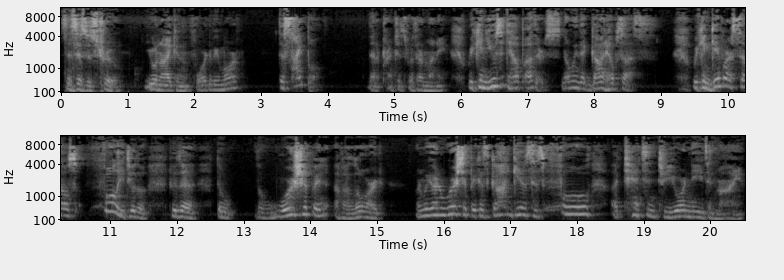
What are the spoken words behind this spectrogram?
Since this is true, you and I can afford to be more disciple than apprentice with our money. We can use it to help others, knowing that God helps us. We can give ourselves fully to the to the the, the worshiping of our Lord when we are in worship because God gives his full attention to your needs and mine.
